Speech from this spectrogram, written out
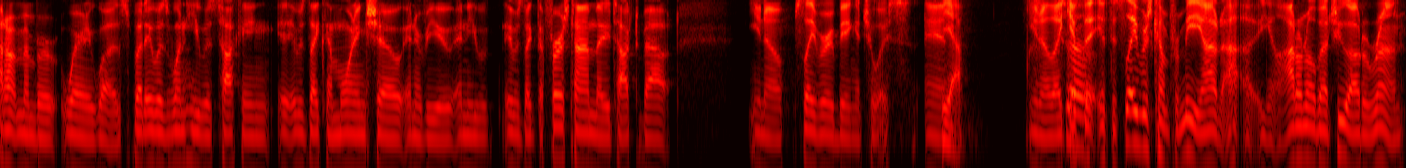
I don't remember where he was, but it was when he was talking. It was like the morning show interview, and he it was like the first time that he talked about you know slavery being a choice, and Yeah. You know like So- if the if the slavers come for me, I, I you know I don't know about you, I would have run.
